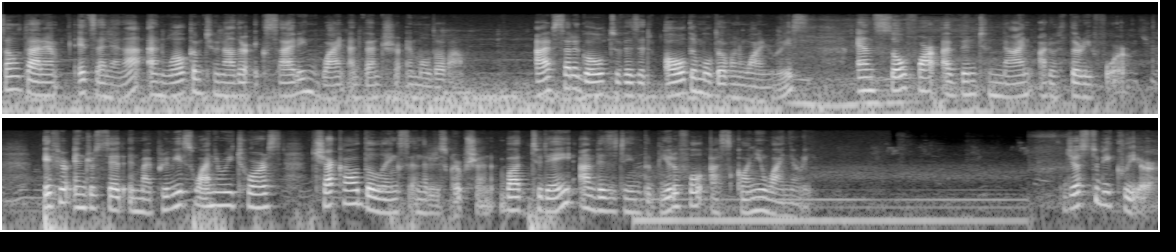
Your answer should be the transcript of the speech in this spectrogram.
Salutare, it's Elena and welcome to another exciting wine adventure in Moldova. I've set a goal to visit all the Moldovan wineries and so far I've been to 9 out of 34. If you're interested in my previous winery tours, check out the links in the description, but today I'm visiting the beautiful Asconi winery. Just to be clear,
